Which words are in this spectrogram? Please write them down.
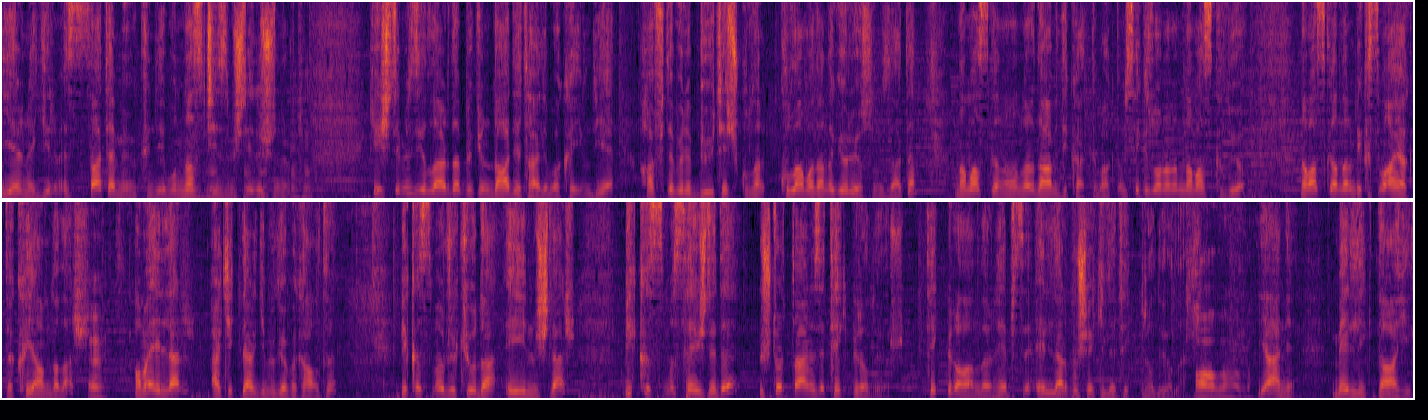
yerine girmesi zaten mümkün değil. Bu nasıl çizmiş diye düşünürdüm. Geçtiğimiz yıllarda bir gün daha detaylı bakayım diye hafif de böyle büyüteç kullan kullanmadan da görüyorsunuz zaten. Namaz kılan hanımlara daha bir dikkatli baktım. 8-10 hanım namaz kılıyor. Namaz kılanların bir kısmı ayakta, kıyamdalar. Evet. Ama eller erkekler gibi göbek altı. Bir kısmı rükuda eğilmişler. Bir kısmı secdede 3-4 tanesi tekbir alıyor. Tekbir alanların hepsi eller bu şekilde tekbir alıyorlar. Allah Allah. Yani Mellik dahil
